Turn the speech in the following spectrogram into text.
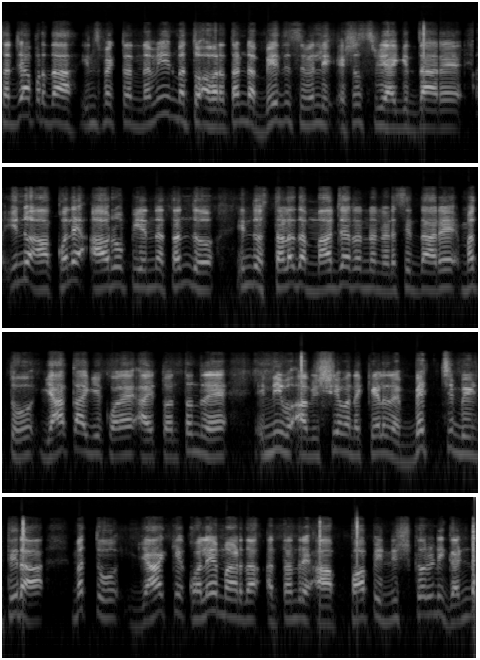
ಸರ್ಜಾಪುರದ ಇನ್ಸ್ಪೆಕ್ಟರ್ ನವೀನ್ ಮತ್ತು ಅವರ ತಂಡ ಭೇದಿಸುವಲ್ಲಿ ಯಶಸ್ವಿಯಾಗಿದ್ದಾರೆ. ಇನ್ನು ಆ ಕೊಲೆ ಆರೋಪಿಯನ್ನ ತಂದು ಇಂದು ಸ್ಥಳದ ಮಾಜರನ್ನ ನಡೆಸಿದ್ದಾರೆ. ಮತ್ತು ಯಾಕಾಗಿ ಕೊಲೆ ಆಯ್ತು ಅಂತಂದ್ರೆ, ನೀವು ಆ ವಿಷಯವನ್ನ ಕೇಳಿದ್ರೆ ಬೆಚ್ಚಿ ಬೀಳ್ತೀರಾ? ಮತ್ತು ಯಾಕೆ ಕೊಲೆ ಮಾಡ್ದ ಅಂತಂದ್ರೆ, ಆ ಪಾಪಿ ನಿಷ್ಕರುಣಿ ಗಂಡ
